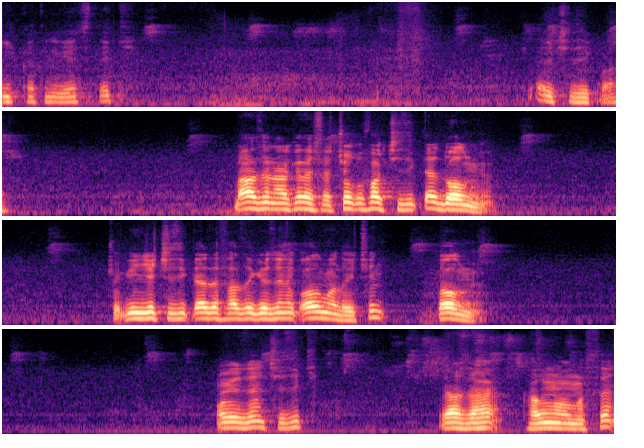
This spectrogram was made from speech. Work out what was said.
İlk katını geçtik. Bir çizik var. Bazen arkadaşlar çok ufak çizikler dolmuyor. Çok ince çiziklerde fazla gözenek olmadığı için dolmuyor. O yüzden çizik biraz daha kalın olması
